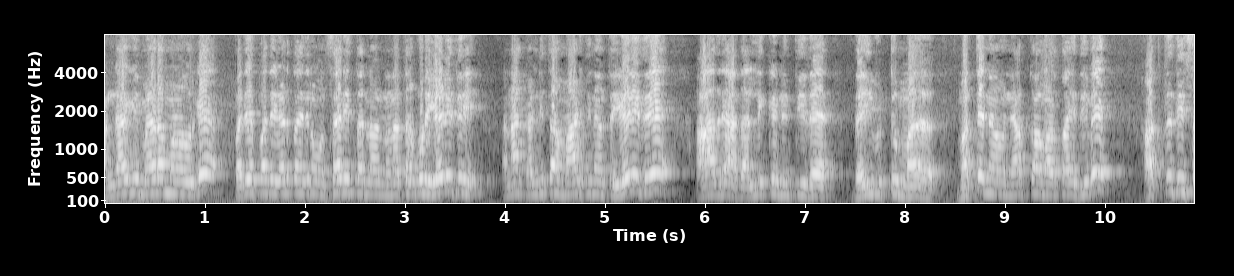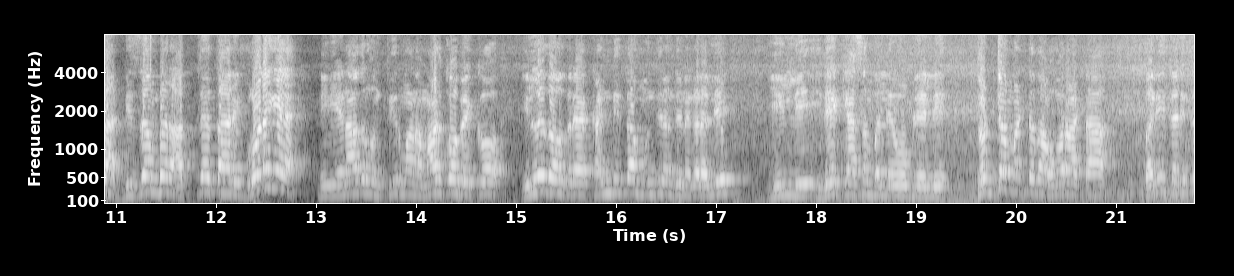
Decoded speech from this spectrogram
ಹಂಗಾಗಿ ಮೇಡಮ್ ಅವ್ರಿಗೆ ಪದೇ ಪದೇ ಹೇಳ್ತಾ ಇದ್ದೀನಿ ಒಂದ್ಸಾರಿ ತನ್ನ ನನ್ನ ಹತ್ರ ಕೂಡ ಹೇಳಿದ್ರಿ. ನಾ ಖಂಡಿತ ಮಾಡ್ತೀನಿ ಅಂತ ಹೇಳಿದ್ರಿ. ಆದ್ರೆ ಅದು ಅಲ್ಲಿಕ್ಕೆ ನಿಂತಿದೆ. ದಯವಿಟ್ಟು ಮತ್ತೆ ನಾವು ಜ್ಞಾಪಕ ಮಾಡ್ತಾ ಇದ್ದೀವಿ. ಹತ್ತು ದಿವಸ ಡಿಸೆಂಬರ್ ಹತ್ತನೇ ತಾರೀಕೊಳಗೆ ನೀವು ಏನಾದರೂ ಒಂದು ತೀರ್ಮಾನ ಮಾಡ್ಕೋಬೇಕು. ಇಲ್ಲದೋದ್ರೆ ಖಂಡಿತ ಮುಂದಿನ ದಿನಗಳಲ್ಲಿ ಇಲ್ಲಿ ಇದೇ ಕ್ಯಾಸಂಬಲ್ಲಿ ಹೋಬಳಿಯಲ್ಲಿ ದೊಡ್ಡ ಮಟ್ಟದ ಹೋರಾಟ. ಬರೀ ದಲಿತ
